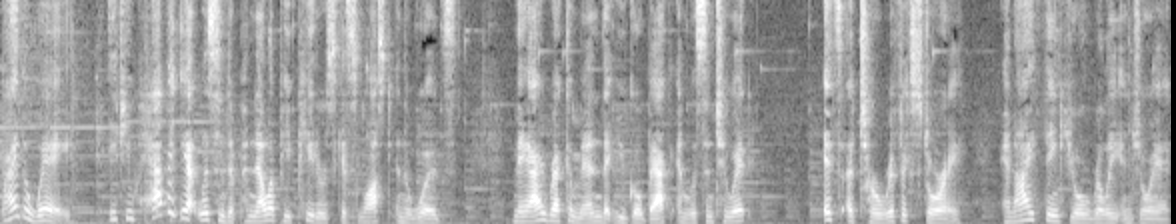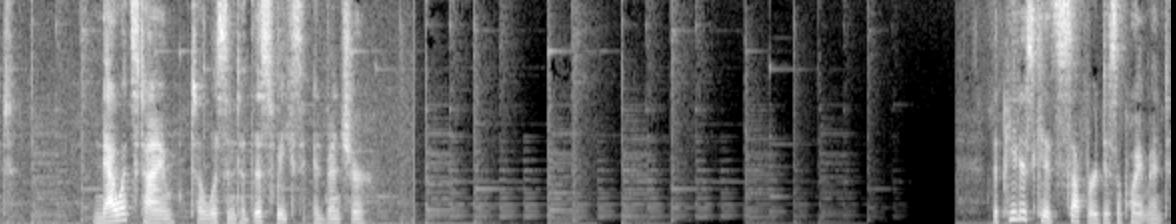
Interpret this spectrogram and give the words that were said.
By the way, if you haven't yet listened to Penelope Peters Gets Lost in the Woods, may I recommend that you go back and listen to it? It's a terrific story, and I think you'll really enjoy it. Now it's time to listen to this week's adventure. The Peters kids suffered disappointment.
